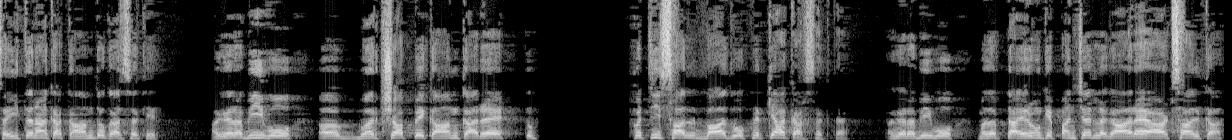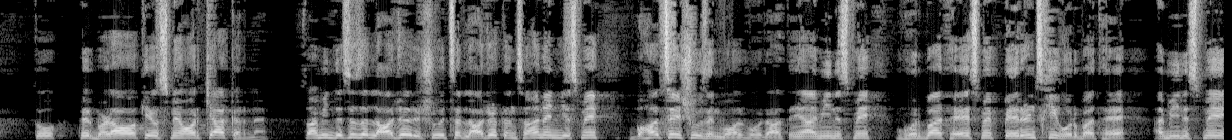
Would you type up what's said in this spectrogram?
صحیح طرح کا کام تو کر سکے اگر ابھی وہ ورک شاپ پہ کام کر رہا ہے تو پچیس سال بعد وہ پھر کیا کر سکتا ہے اگر ابھی وہ مطلب ٹائروں کے پنچر لگا رہا ہے آٹھ سال کا تو پھر بڑا ہو کے اس نے اور کیا کرنا ہے so I mean this is a larger issue it's a larger concern and جس میں بہت سے ایشوز انوالو ہو جاتے ہیں آئی I مین mean, اس میں غربت ہے اس میں پیرنٹس کی غربت ہے آئی I مین mean, اس میں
